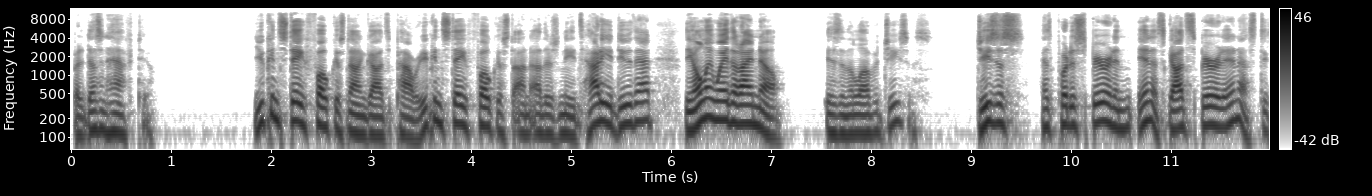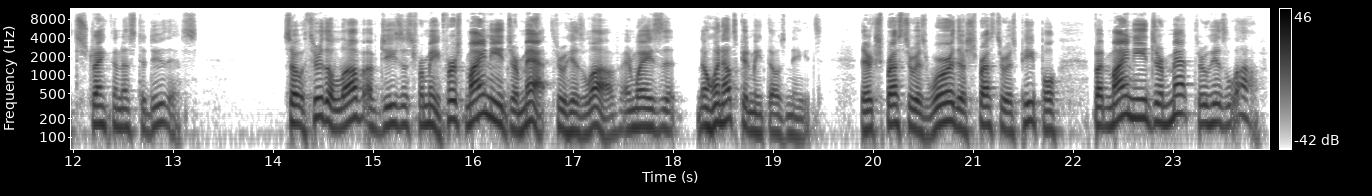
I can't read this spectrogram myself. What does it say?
but it doesn't have to. You can stay focused on God's power. You can stay focused on others' needs. How do you do that? The only way that I know is in the love of Jesus. Jesus has put his spirit in, in us, God's spirit in us to strengthen us to do this. So, through the love of Jesus for me, first, my needs are met through his love in ways that no one else can meet those needs. They're expressed through his word, they're expressed through his people, but my needs are met through his love.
